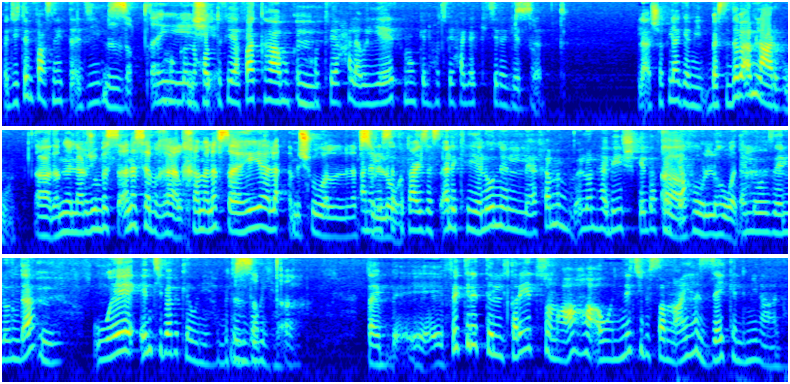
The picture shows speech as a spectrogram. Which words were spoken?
فدي تنفع صينية تقديم. بالظبط. أي ممكن شيء. نحط فيها فاكهة ممكن نحط فيها حلويات ممكن نحط فيها حاجات كتيرة جدا. بالظبط. لا شكلها جميل. بس ده بقى من العرجون آه ده من العرجون بس أنا صبغه الخامة نفسها. هي لا مش هو نفس أنا لسه اللون. كنت عايزة أسألك هي لون الخامة بيبقى لونها بيش كده آه فاتح هو اللي هو ده. اللي هو زي اللون ده. وانت بقى بتلونيها بتصبغيها. آه. طيب إيه فكرة طريقة صنعها أو إن انت بتصنعيها إزاي كلمينا عنها.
